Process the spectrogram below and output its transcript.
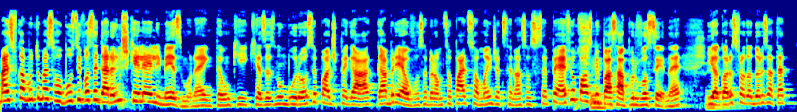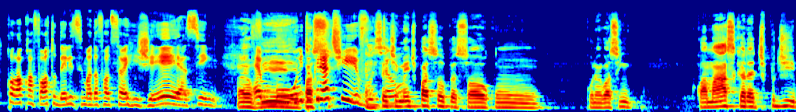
mas fica muito mais robusto e você garante que ele é ele mesmo, né? Então, que, que às vezes num burô você pode pegar, Gabriel, vou saber o nome do seu pai, de sua mãe, já que você nasceu seu CPF, eu posso Sim. me passar por você, né? Sim. E agora os fraudadores até colocam a foto dele em cima da foto do seu RG, assim. Ah, é muito criativo. Então recentemente então... passou o pessoal com, com um negocinho com a máscara tipo de,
